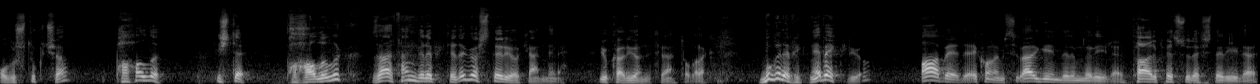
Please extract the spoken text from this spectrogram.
oluştukça pahalı. İşte pahalılık zaten grafikte de gösteriyor kendini yukarı yönlü trend olarak. Bu grafik ne bekliyor? ABD ekonomisi vergi indirimleriyle, tarife süreçleriyle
